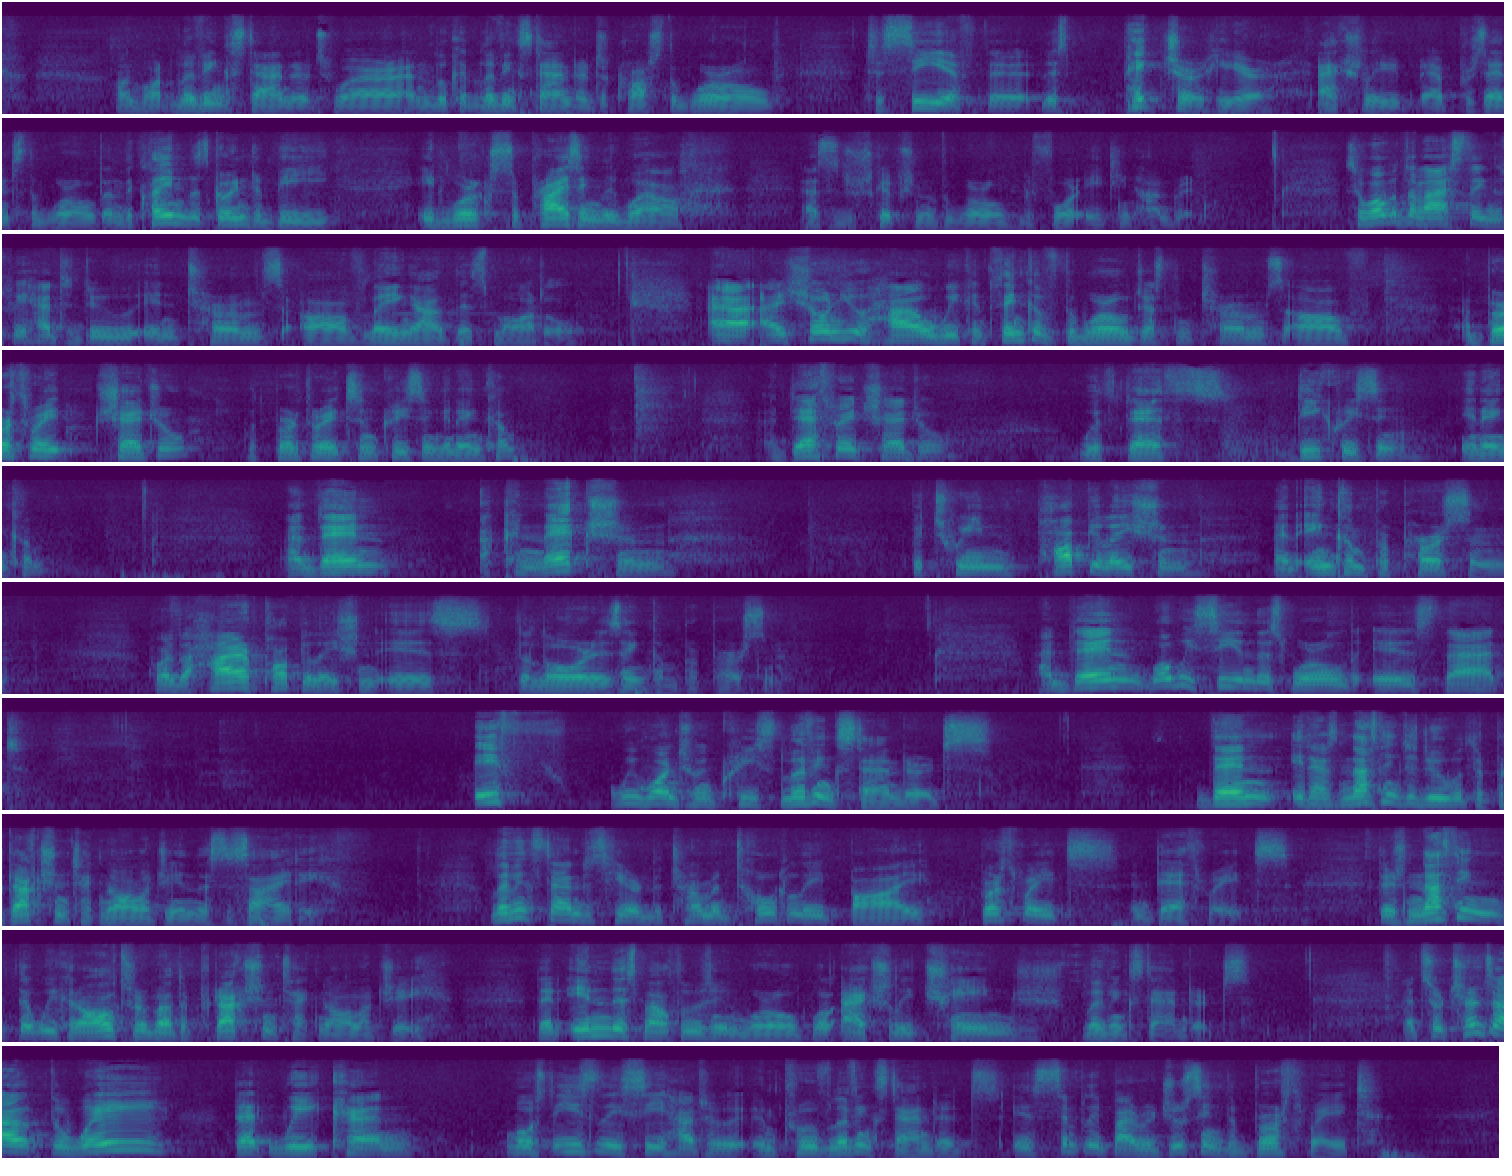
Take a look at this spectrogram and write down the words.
on what living standards were and look at living standards across the world to see if the, this picture here actually uh, presents the world. And the claim is going to be it works surprisingly well as a description of the world before 1800. So what were the last things we had to do in terms of laying out this model? Uh, I've shown you how we can think of the world just in terms of a birth rate schedule, with birth rates increasing in income, a death rate schedule, with deaths decreasing in income, and then a connection between population and income per person, where the higher population is, the lower is income per person. And then what we see in this world is that if we want to increase living standards, then it has nothing to do with the production technology in the society. Living standards here are determined totally by birth rates and death rates. There's nothing that we can alter about the production technology that in this Malthusian world will actually change living standards. And so it turns out the way that we can most easily see how to improve living standards is simply by reducing the birth rate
